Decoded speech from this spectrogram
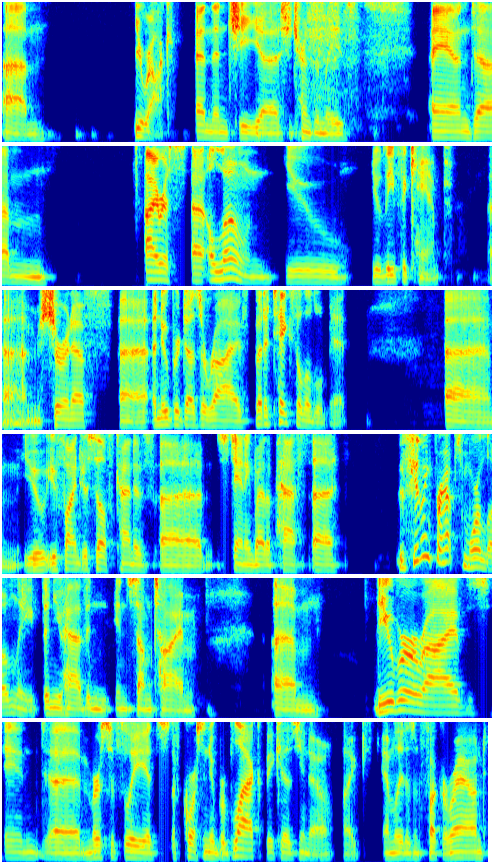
Um, you rock. And then she uh, she turns and leaves. And um, Iris, uh, alone, you you leave the camp. Um, sure enough, uh, an Uber does arrive, but it takes a little bit. um, you you find yourself kind of uh, standing by the path, uh, feeling perhaps more lonely than you have in in some time. Um, the Uber arrives, and uh, mercifully, it's of course an Uber Black because you know, like Emily doesn't fuck around.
